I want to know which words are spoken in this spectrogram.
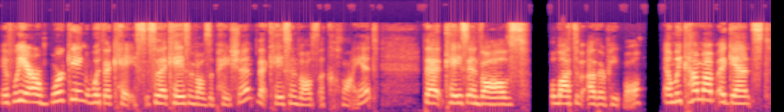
if we are working with a case, so that case involves a patient, that case involves a client, that case involves lots of other people, and we come up against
